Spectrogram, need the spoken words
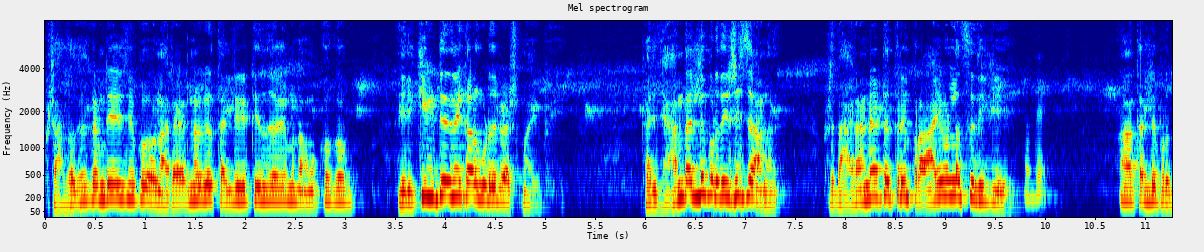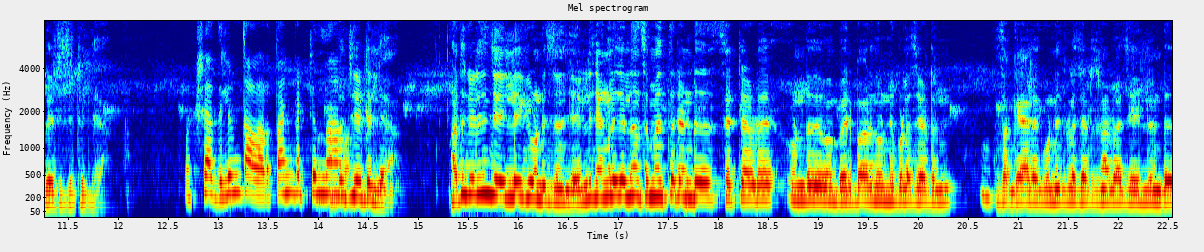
പക്ഷെ അതൊക്കെ കണ്ടു കഴിഞ്ഞപ്പോൾ നാരായണനൊക്കെ തല്ലി കിട്ടിയെന്ന് പറയുമ്പോൾ നമുക്കൊക്കെ എനിക്ക് കിട്ടിയതിനേക്കാൾ കൂടുതൽ വിഷമമായിപ്പോയി. കാര്യം ഞാൻ തല്ല് പ്രതീക്ഷിച്ചതാണ്. പക്ഷെ നാരായണനായിട്ട് ഇത്രയും പ്രായമുള്ള സ്ഥിതിക്ക് ആ തല്ല് പ്രതീക്ഷിച്ചിട്ടില്ല. പക്ഷെ അതിലും തളർത്താൻ പറ്റുന്ന പറ്റിയിട്ടില്ല അത് കഴിഞ്ഞ് ജയിലിലേക്ക് കൊണ്ട് ചെന്നു. ജയിലിൽ ഞങ്ങൾ ചെല്ലുന്ന സമയത്ത് രണ്ട് സെറ്റ് അവിടെ ഉണ്ട്. പെരുമ്പാടുന്ന ഉണ്ണിപ്പിള്ള ചേട്ടൻ സംഖ്യാലൊക്കെ ഉണ്ണിപ്പിള്ള ചേട്ടൻ അവിടെ ജയിലിലുണ്ട്.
